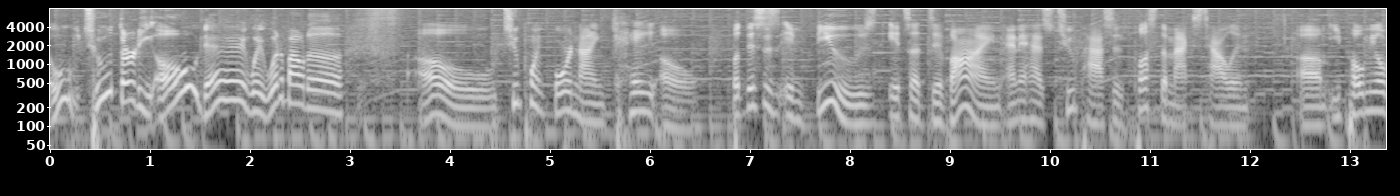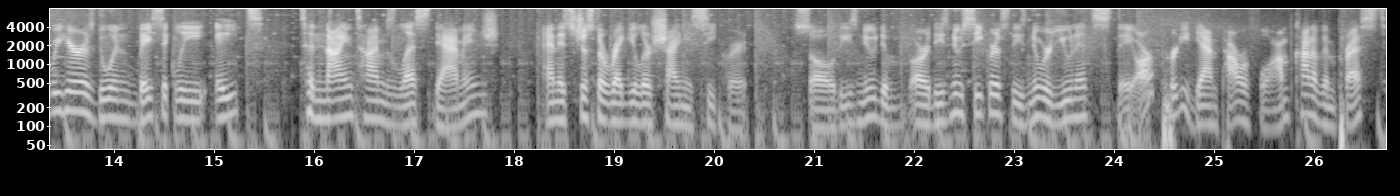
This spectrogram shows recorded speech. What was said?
Ooh, 230. Oh, dang. Wait, what about uh oh 2.49 KO? But this is infused, it's a divine, and it has two passives plus the max talent. Um Ippomi over here is doing basically eight to nine times less damage, and it's just a regular shiny secret. So these new or these new secrets, these newer units, they are pretty damn powerful. I'm kind of impressed.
